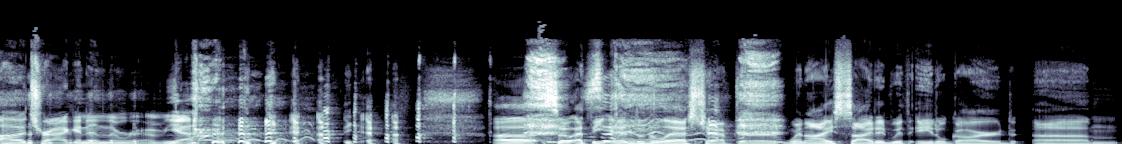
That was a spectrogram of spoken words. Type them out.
uh dragon in the room. Yeah. yeah. Uh, so at the end of the last chapter, when I sided with Edelgard, um,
